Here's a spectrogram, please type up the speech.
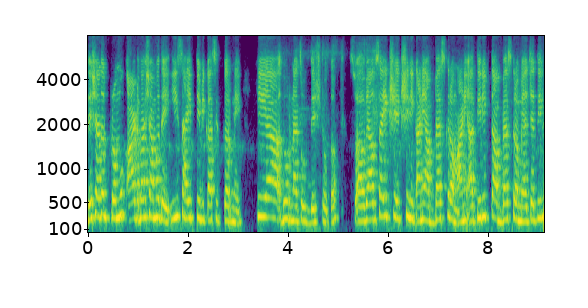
देशातील प्रमुख आठ भाषामध्ये ई साहित्य विकसित करणे ही या धोरणाचं उद्दिष्ट होतं. व्यावसायिक शैक्षणिक आणि अभ्यासक्रम आणि अतिरिक्त अभ्यासक्रम याच्यातील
